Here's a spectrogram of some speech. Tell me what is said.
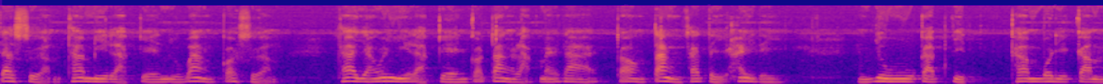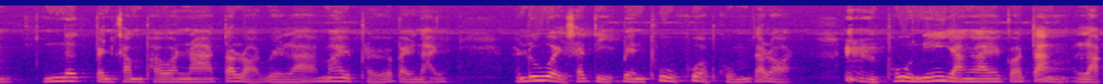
จะเสื่อม ถ้ามีหลักเกณฑ์อยู่บ้างก็เสื่อม ถ้ายังไม่มีหลักเกณฑ์ก็ตั้งหลักไม่ได้ ต้องตั้งสติให้ดี อยู่กับจิตคำบริกรรม นึกเป็นคำภาวนาตลอดเวลาไม่เผลอไปไหน ด้วยสติเป็นผู้ควบคุมตลอด ผู้นี้อย่างไรก็ตั้งหลัก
